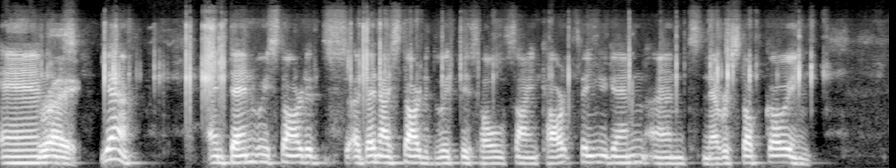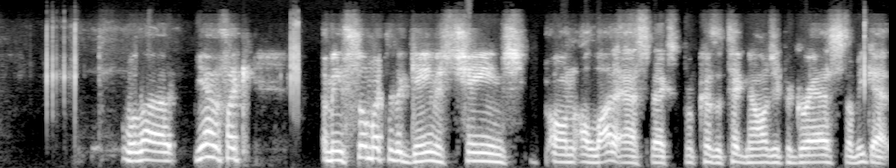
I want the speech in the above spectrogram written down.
And right. yeah. And then we started uh, then i started with this whole sign card thing again and never stopped going. Well uh yeah it's like I mean, so much of the game has changed on a lot of aspects because the technology progressed. So we got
